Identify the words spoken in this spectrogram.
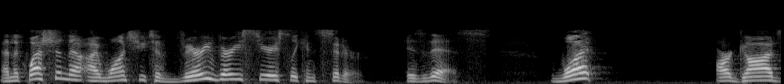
And the question that I want you to very, very seriously consider is this What are God's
